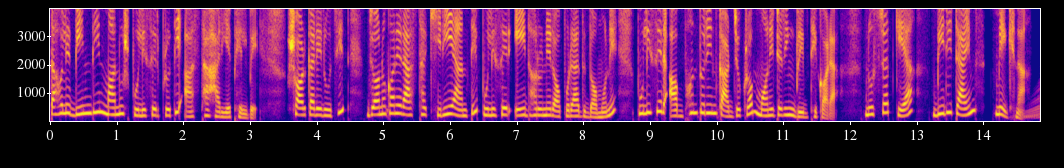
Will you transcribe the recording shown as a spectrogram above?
তাহলে দিন দিন মানুষ পুলিশের প্রতি আস্থা হারিয়ে ফেলবে। সরকারের উচিত জনগণের আস্থা খিরিয়ে আনতে পুলিশের এই ধরনের অপরাধ দমনে পুলিশের আভ্যন্তরীণ কার্যক্রম মনিটরিং বৃদ্ধি করা। নুসরাত কেয়া, বিডি টাইমস, মেঘনা।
